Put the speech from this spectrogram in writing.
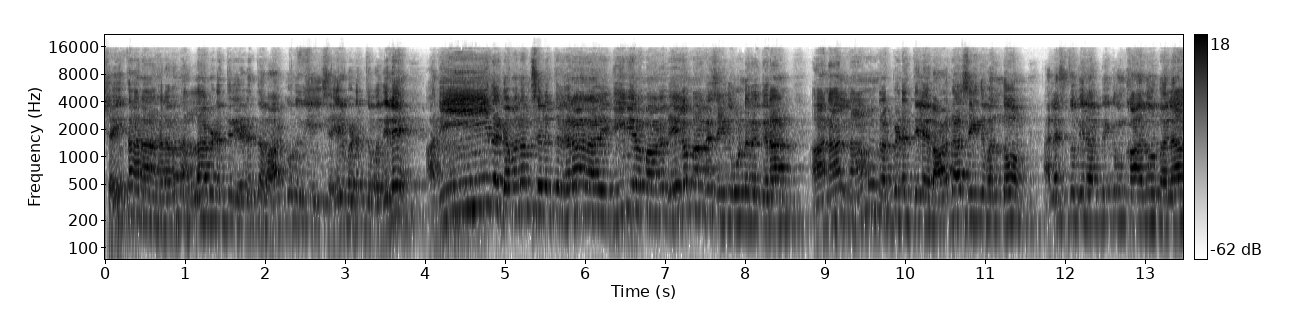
சைத்தானாகிறவன் அல்லாவிடத்தில் எடுத்த வாக்குறுதியை செயல்படுத்துவதிலே அதீத கவனம் செலுத்துகிறான். அதை தீவிரமாக வேகமாக செய்து கொண்டிருக்கிறான். ஆனால் நாமும் ரப்பிடத்திலே வாதா செய்து வந்தோம். அலஸ்துபி ரப்பிக்கும் காலோ பலா.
